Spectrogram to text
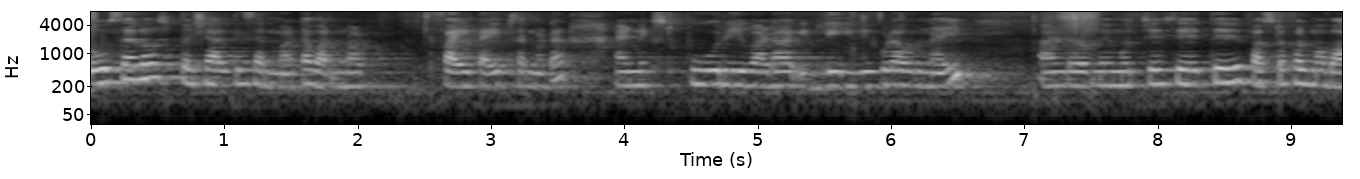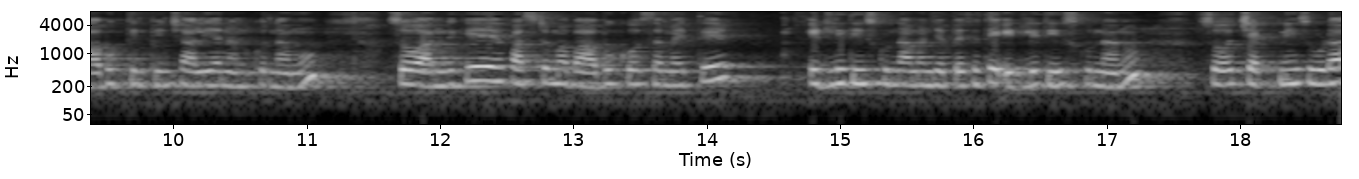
దోశలో స్పెషాలిటీస్ అనమాట వన్ నాట్ ఫైవ్ టైప్స్ అనమాట అండ్ నెక్స్ట్ పూరి వడ ఇడ్లీ ఇవి కూడా ఉన్నాయి. అండ్ మేము వచ్చేసి అయితే ఫస్ట్ ఆఫ్ ఆల్ మా బాబుకి తినిపించాలి అని అనుకున్నాము. సో అందుకే ఫస్ట్ మా బాబు కోసం అయితే ఇడ్లీ తీసుకుందామని చెప్పేసి అయితే ఇడ్లీ తీసుకున్నాను. సో చట్నీస్ కూడా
